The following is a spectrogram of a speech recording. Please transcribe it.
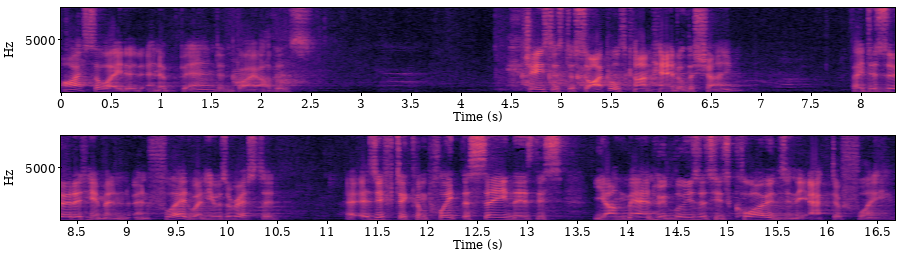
isolated and abandoned by others. Jesus' disciples can't handle the shame. They deserted him and, and fled when he was arrested. As if to complete the scene, there's this young man who loses his clothes in the act of fleeing.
